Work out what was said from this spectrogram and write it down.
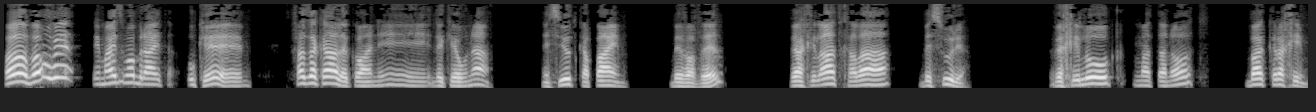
Oh, vamos ver, tem mais uma braita. O quê? חזקה לכהני, לכהונה, נשיאות כפיים בבבל, ואכילת חלה בסוריה, וחילוק מתנות בכרכים.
